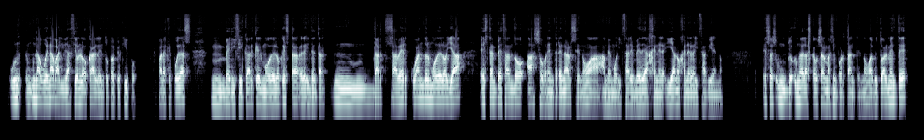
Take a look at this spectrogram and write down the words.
un, una buena validación local en tu propio equipo para que puedas mm, verificar que el modelo que está, intentar mm, dar, saber cuándo el modelo ya está empezando a sobreentrenarse, ¿no? A, a memorizar en vez de a generar, y ya no generaliza bien, ¿no? Eso es un, una de las causas más importantes, ¿no? Habitualmente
